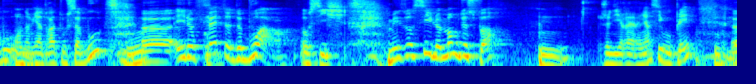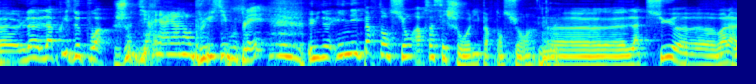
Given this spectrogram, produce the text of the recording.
bout, on en viendra tous à bout, euh, et le fait de boire aussi, mais aussi le manque de sport. Je dirais rien, s'il vous plaît. Euh, la, la prise de poids, je ne dirais rien non plus, s'il vous plaît. Une, une hypertension, alors ça c'est chaud, l'hypertension. hein. Euh, Là-dessus, euh, voilà,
